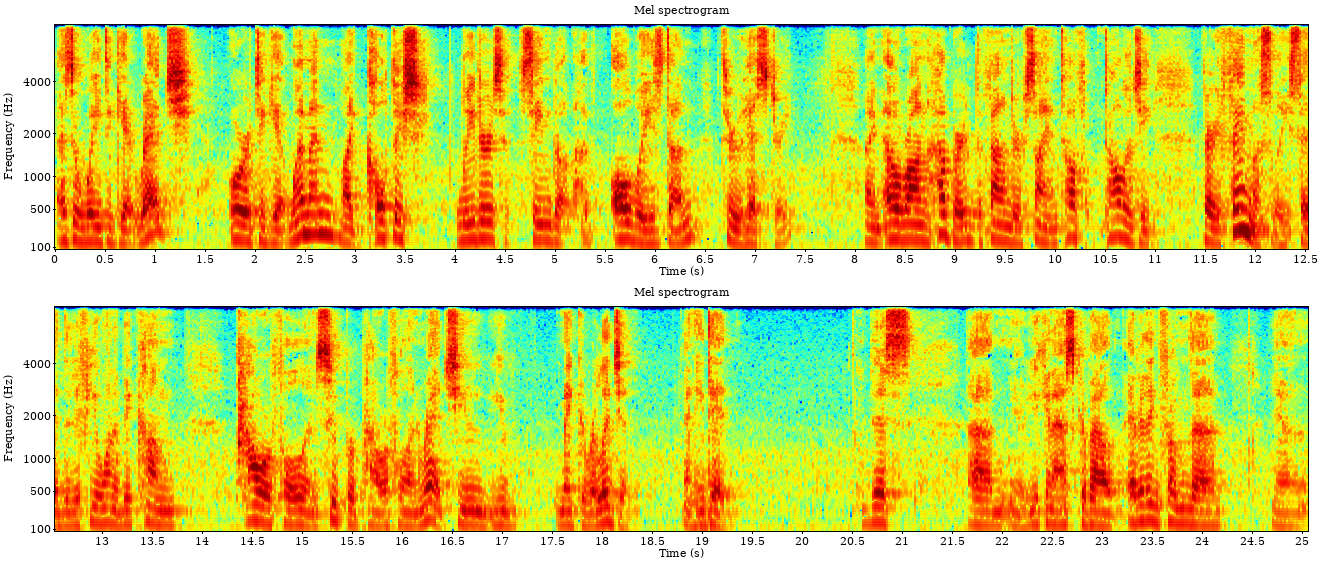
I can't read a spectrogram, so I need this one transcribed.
as a way to get rich or to get women, like cultish leaders seem to have always done through history. I mean, L. Ron Hubbard, the founder of Scientology, very famously said that if you want to become powerful and super powerful and rich, you, you make a religion. And he did. This, um, you know, you can ask about everything from the, you know,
